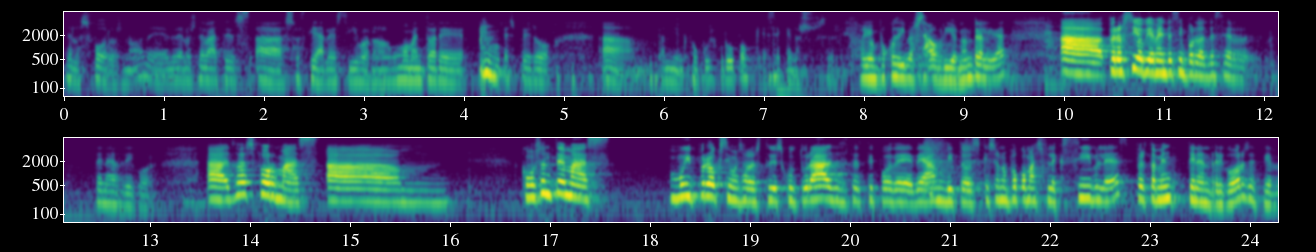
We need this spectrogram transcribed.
de los foros, ¿no? de, de los debates uh, sociales y bueno, en algún momento haré, espero, también focus group, aunque sé que no soy un poco dinosaurio, ¿no? En realidad. Uh, pero sí, obviamente es importante ser, tener rigor. Uh, de todas formas, como son temas muy próximos a los estudios culturales, este tipo de, de, ámbitos que son un poco más flexibles, pero también tienen rigor, es decir,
